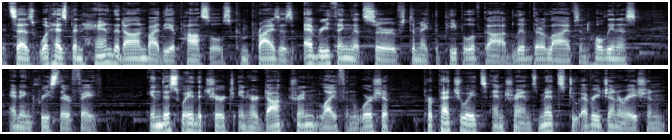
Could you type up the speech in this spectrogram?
it says, What has been handed on by the apostles comprises everything that serves to make the people of God live their lives in holiness and increase their faith. In this way, the Church, in her doctrine, life, and worship, perpetuates and transmits to every generation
